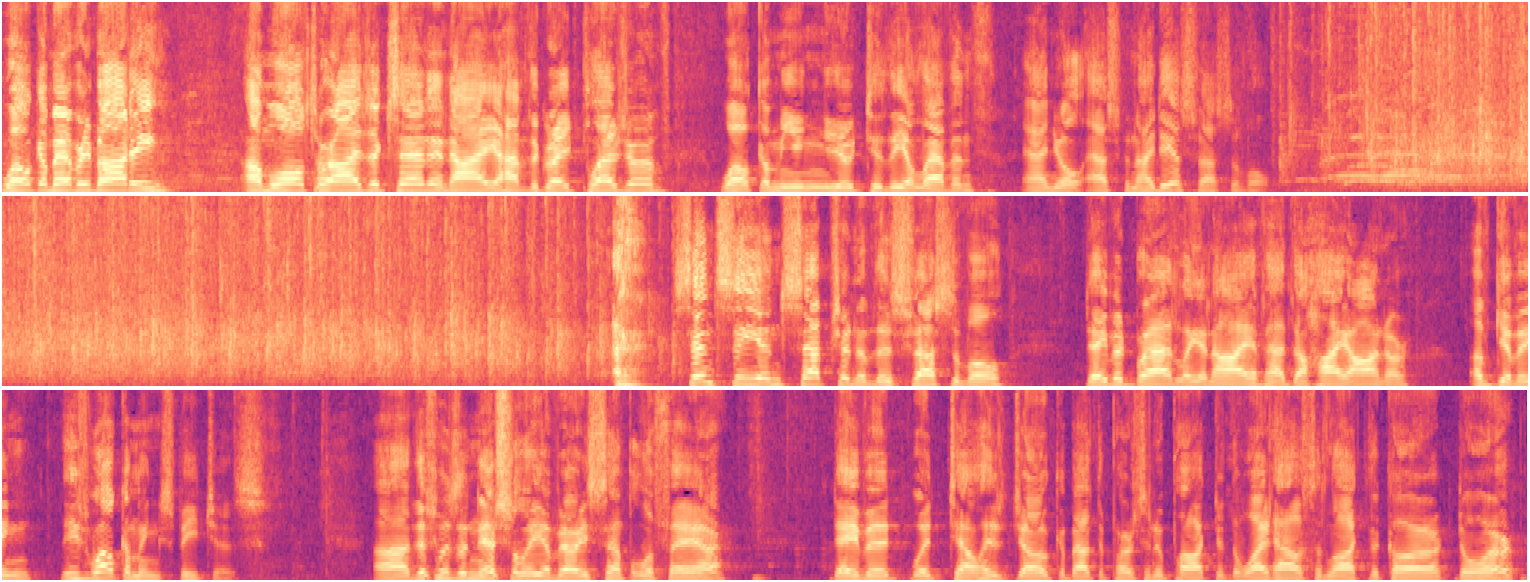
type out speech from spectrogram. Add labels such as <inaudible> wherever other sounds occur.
Welcome, everybody. I'm Walter Isaacson, and I have the great pleasure of welcoming you to the 11th annual Aspen Ideas Festival. <clears throat> Since the inception of this festival, David Bradley and I have had the high honor of giving these welcoming speeches. Uh, this was initially a very simple affair. David would tell his joke about the person who parked at the White House and locked the car door.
